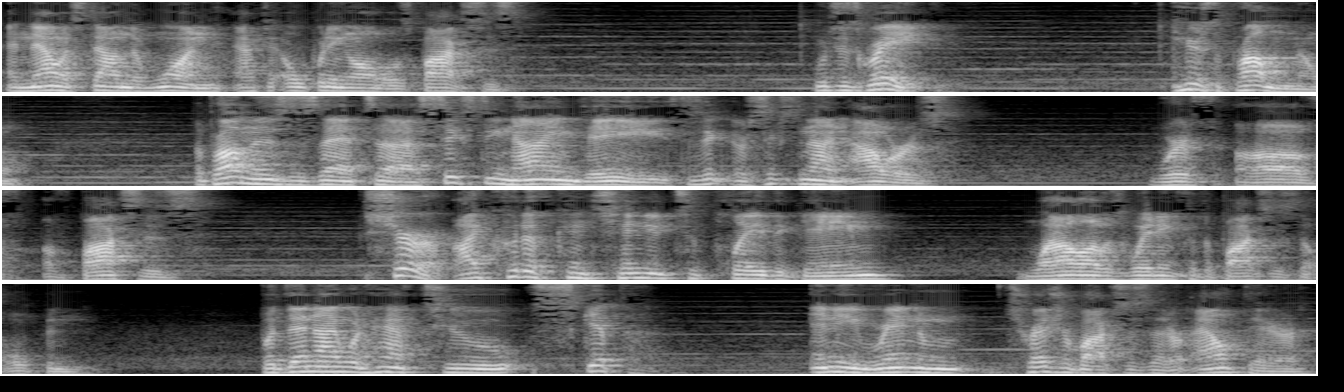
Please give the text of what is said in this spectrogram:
And now it's down to one after opening all those boxes. Which is great. Here's the problem though. The problem is, is that uh, 69 days, or 69 hours worth of, of boxes. Sure, I could have continued to play the game while I was waiting for the boxes to open. But then I would have to skip any random treasure boxes that are out there,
